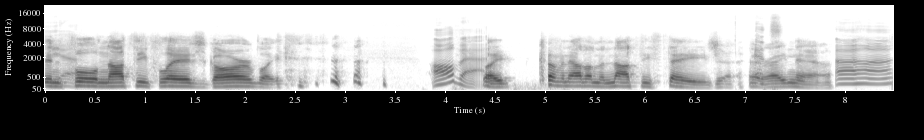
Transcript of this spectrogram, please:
in full Nazi fledged garb, like all that. like coming out on the Nazi stage uh, It's- right now. Uh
